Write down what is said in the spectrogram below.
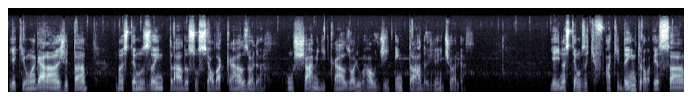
E aqui uma garagem, tá? Nós temos a entrada social da casa, olha, um charme de casa, olha o hall de entrada, gente, olha. E aí nós temos aqui, aqui dentro, ó, essa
